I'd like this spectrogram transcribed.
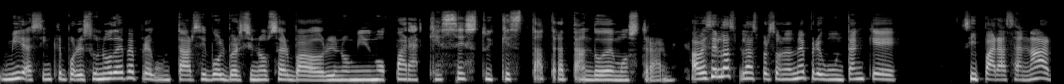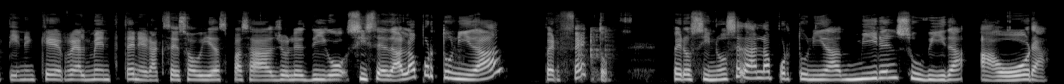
mira, es increíble, por eso uno debe preguntarse y volverse un observador de uno mismo, ¿para qué es esto y qué está tratando de mostrarme? A veces las, las personas me preguntan que si para sanar tienen que realmente tener acceso a vidas pasadas, yo les digo, si se da la oportunidad, perfecto, pero si no se da la oportunidad, miren su vida ahora.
